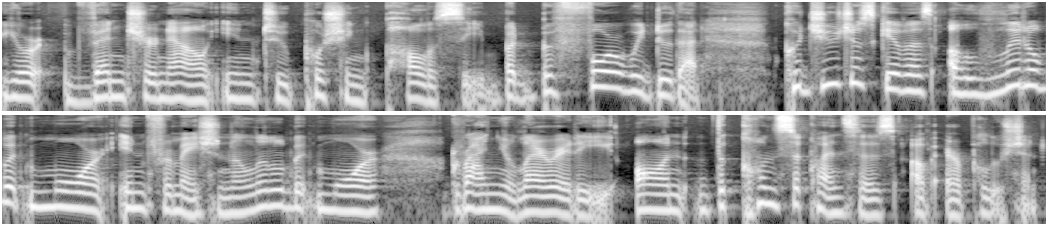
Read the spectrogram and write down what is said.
your venture now into pushing policy. But before we do that, could you just give us a little bit more information, a little bit more granularity on the consequences of air pollution?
